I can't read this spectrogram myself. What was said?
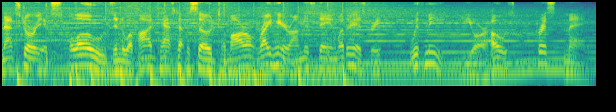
That story explodes into a podcast episode tomorrow, right here on This Day in Weather History, with me, your host, Chris Mei.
